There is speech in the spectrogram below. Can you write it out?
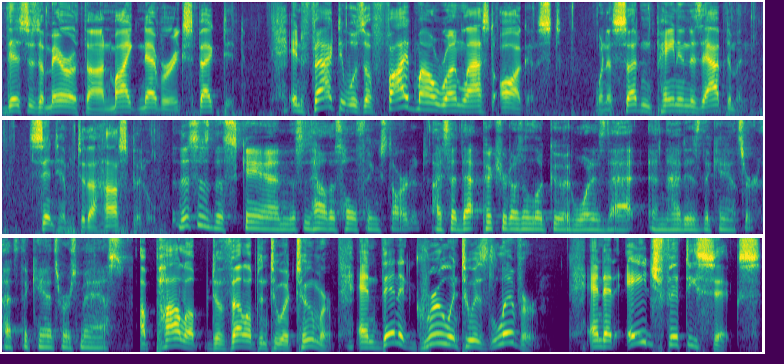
This is a marathon Mike never expected. In fact, it was a five mile run last August when a sudden pain in his abdomen sent him to the hospital. This is the scan. This is how this whole thing started. I said, That picture doesn't look good. What is that? And that is the cancer. That's the cancerous mass. A polyp developed into a tumor, and then it grew into his liver. And at age 56,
